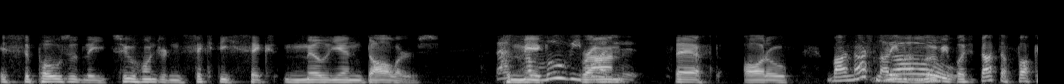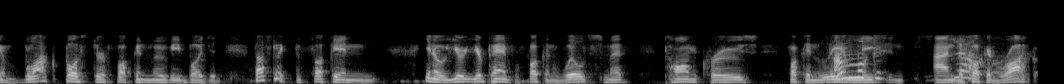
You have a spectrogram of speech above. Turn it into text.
is supposedly 266 million dollars. That's make a movie Grand budget. Theft Auto. Man, that's not even a movie budget. That's a fucking blockbuster fucking movie budget. That's like the fucking, you know, you're you're paying for fucking Will Smith, Tom Cruise, fucking Liam looking- Neeson, and Yo. the fucking Rock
